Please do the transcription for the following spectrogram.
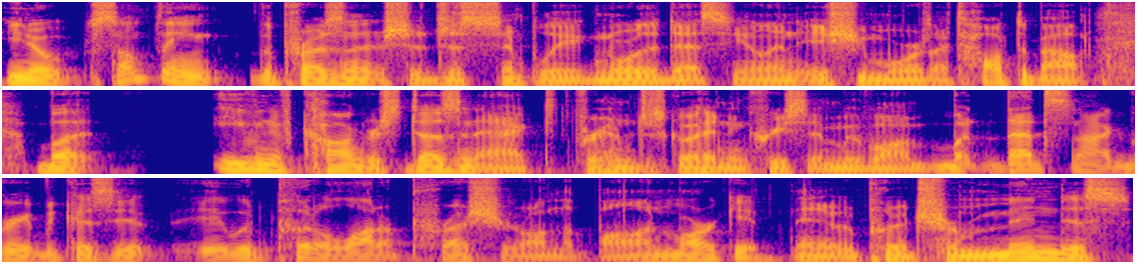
you know, something the president should just simply ignore the debt ceiling, issue more, as I talked about. But even if Congress doesn't act for him, just go ahead and increase it and move on. But that's not great because it, it would put a lot of pressure on the bond market and it would put a tremendous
